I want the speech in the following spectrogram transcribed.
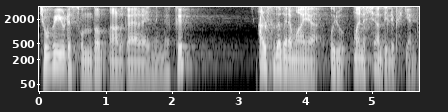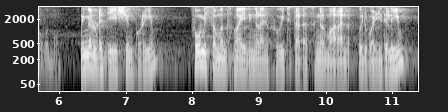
ചൊവ്വയുടെ സ്വന്തം നാളുകാരായ നിങ്ങൾക്ക് അത്ഭുതകരമായ ഒരു മനഃശാന്തി ലഭിക്കാൻ പോകുന്നു. നിങ്ങളുടെ ദേഷ്യം കുറയും. ഭൂമി സംബന്ധമായി നിങ്ങൾ അനുഭവിച്ച തടസ്സങ്ങൾ മാറാൻ ഒരു വഴി തെളിയും.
